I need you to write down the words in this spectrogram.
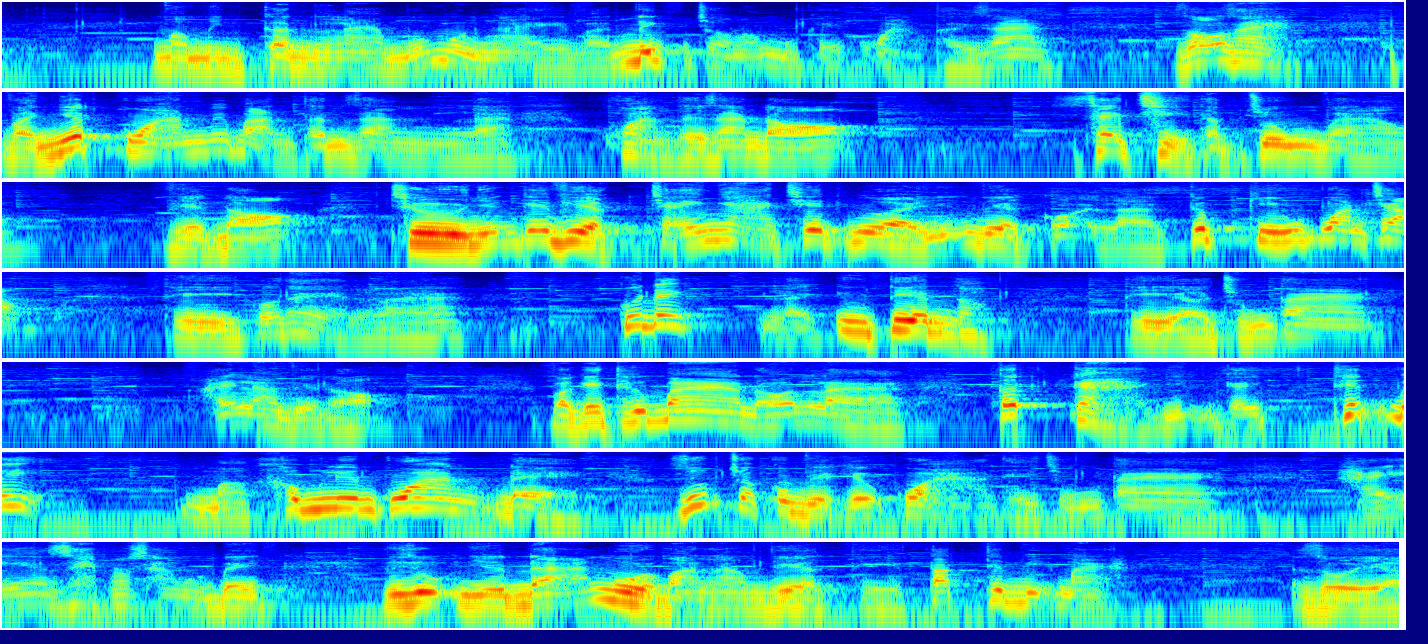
mà mình cần làm mỗi một ngày và định cho nó một cái khoảng thời gian rõ ràng. Và nhất quán với bản thân rằng là khoảng thời gian đó sẽ chỉ tập trung vào việc đó. Trừ những cái việc cháy nhà chết người những việc gọi là cấp cứu quan trọng thì có thể là quyết định là ưu tiên thôi. Thì à, chúng ta hãy làm việc đó. Và cái thứ ba đó là tất cả những cái thiết bị mà không liên quan để giúp cho công việc hiệu quả thì chúng ta hãy dẹp nó sang một bên. Ví dụ như đã ngồi bàn làm việc thì tắt thiết bị mạng. Rồi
